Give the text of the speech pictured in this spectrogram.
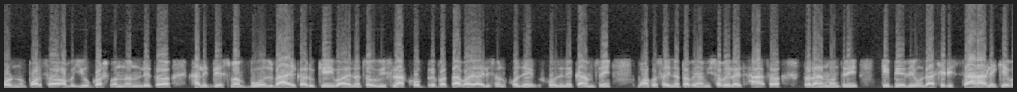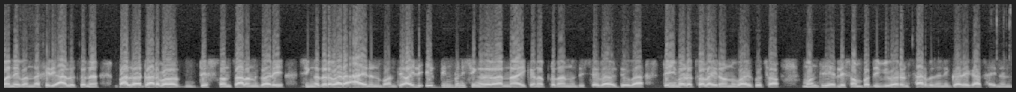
बढ्नुपर्छ। अब यो गठबन्धनले त खालि देशमा बोझ बाहेक अरू केही भएन। चौबिस लाख खोप बेपत्ता भयो। अहिलेसम्म खोज्ने खोज्ने काम चाहिँ भएको छैन तपाईँ हामी सबैलाई थाहा छ। प्रधानमन्त्री केपी ओली हुँदाखेरि साराले के भने भन्दाखेरि आलोचना बालुवाटारबाट देश सञ्चालन गरे सिंहदरबार आएनन् भन्थे। अहिले एक दिन पनि सिंहदरबार नआइकन प्रधानमन्त्री शेरबहादुर देउबा त्यहीँबाट चलाइरहनु भएको छ। मन्त्रीहरूले सम्पत्ति विवरण सार्वजनिक गरेका छैनन्।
